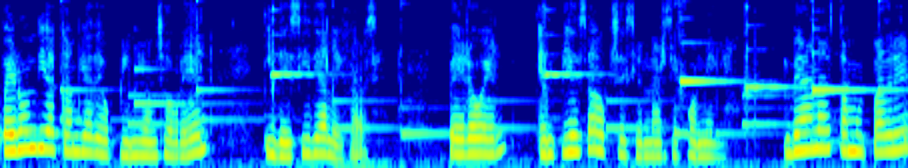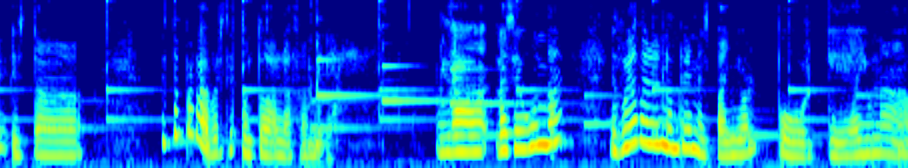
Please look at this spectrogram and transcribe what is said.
pero un día cambia de opinión sobre él y decide alejarse. Pero él empieza a obsesionarse con ella. Veanla, está muy padre, está, está para verse con toda la familia. La, la segunda, les voy a dar el nombre en español porque hay una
